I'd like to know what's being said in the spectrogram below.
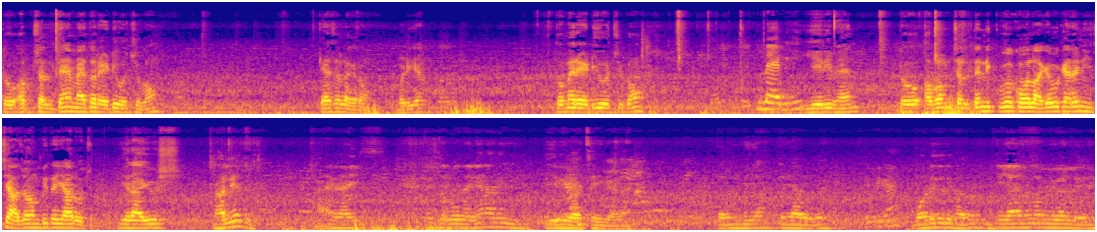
तो अब चलते हैं। मैं तो रेडी हो चुका हूँ। कैसा लग रहा हूँ? बढ़िया। तो मैं रेडी हो चुका हूँ। मैं भी। ये रही बहन। तो अब हम चलते हैं। निक्कू का कॉल आ गया। वो कह रहे हैं नीचे आ जाओ हम भी तैयार हो चुके ये आयुष नहा लिया तू? ये भी बात सही कह रहा है। तरुण भैया तैयार हो गए। बॉडी तो दिखा दो। यार मतलब बिगड़ ले रहे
